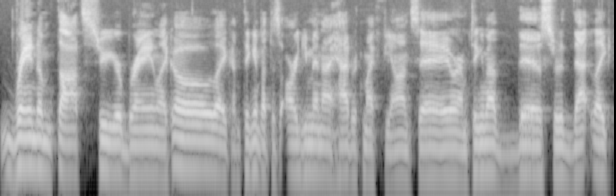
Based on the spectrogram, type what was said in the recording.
random thoughts through your brain like oh like i'm thinking about this argument i had with my fiance or i'm thinking about this or that like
